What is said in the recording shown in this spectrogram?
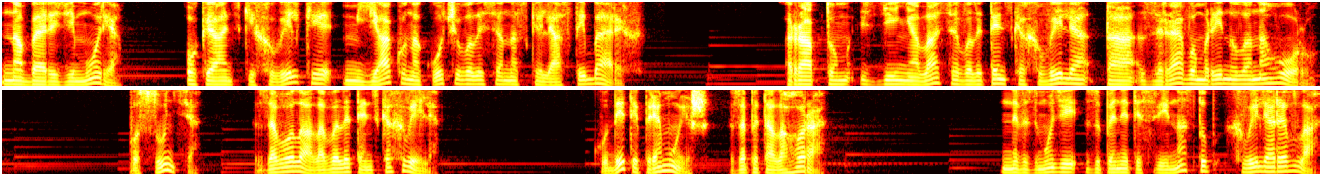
На березі моря океанські хвильки м'яко накочувалися на скелястий берег. Раптом здійнялася велетенська хвиля та з ревом ринула нагору. Посунься, заволала велетенська хвиля. Куди ти прямуєш? запитала гора. Не в змозі зупинити свій наступ хвиля ревла.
